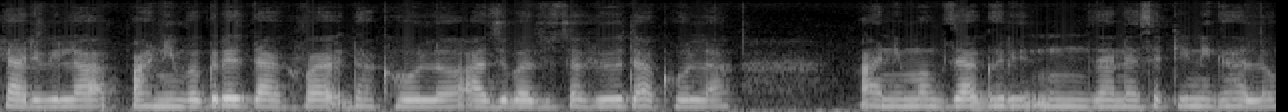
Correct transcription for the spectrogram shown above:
शारवीला पाणी वगैरे दाखवा दाखवलं आजूबाजूचा व्ह्यू दाखवला. आणि मग जा घरी जाण्यासाठी निघालो.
